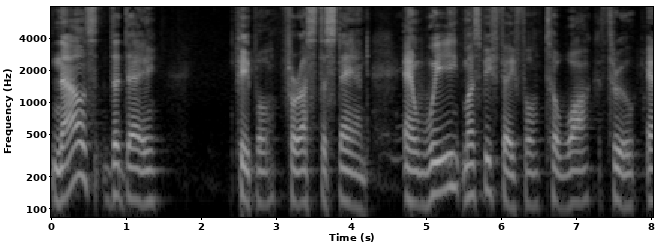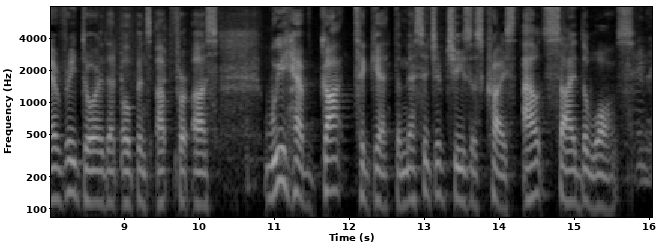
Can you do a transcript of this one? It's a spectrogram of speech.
Now's the day people for us to stand. And we must be faithful to walk through every door that opens up for us. We have got to get the message of Jesus Christ outside the walls. Amen.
